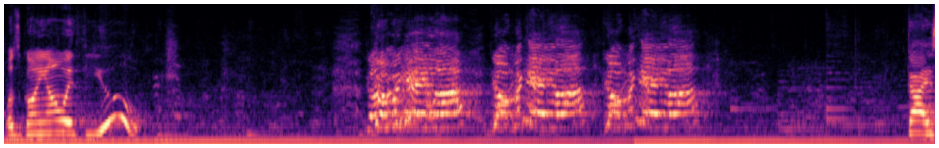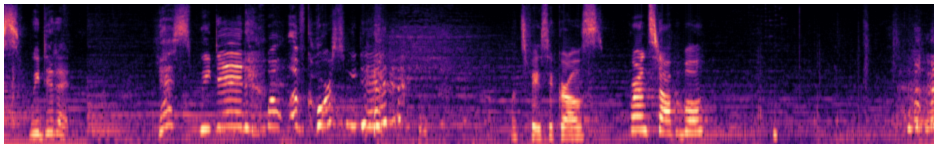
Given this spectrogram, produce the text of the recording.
What's going on with you? Guys, we did it. Yes, we did. Well, of course we did. Let's face it, girls. We're unstoppable.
